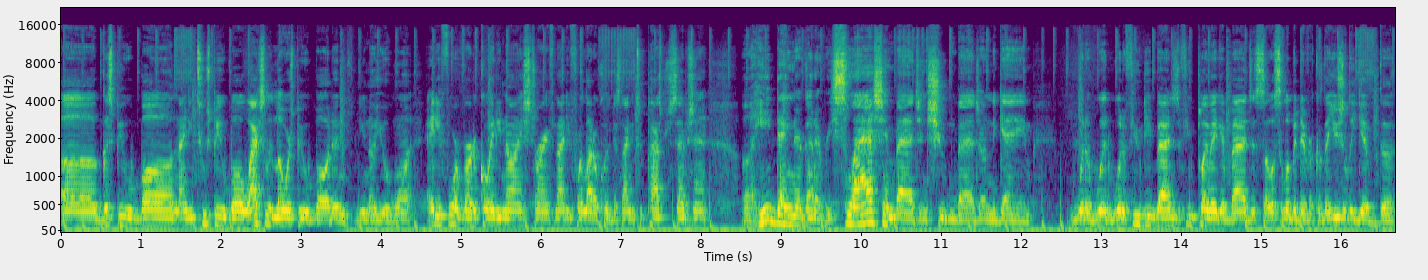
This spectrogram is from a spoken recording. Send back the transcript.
uh, good speed with ball, 92 speed with ball, well actually lower speed with ball than you know you would want, 84 vertical, 89 strength, 94 lateral quickness, 92 pass perception. Uh, he dang near got every slashing badge and shooting badge on the game. With a, with, with a few D badges, a few playmaking badges, so it's a little bit different because they usually give the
